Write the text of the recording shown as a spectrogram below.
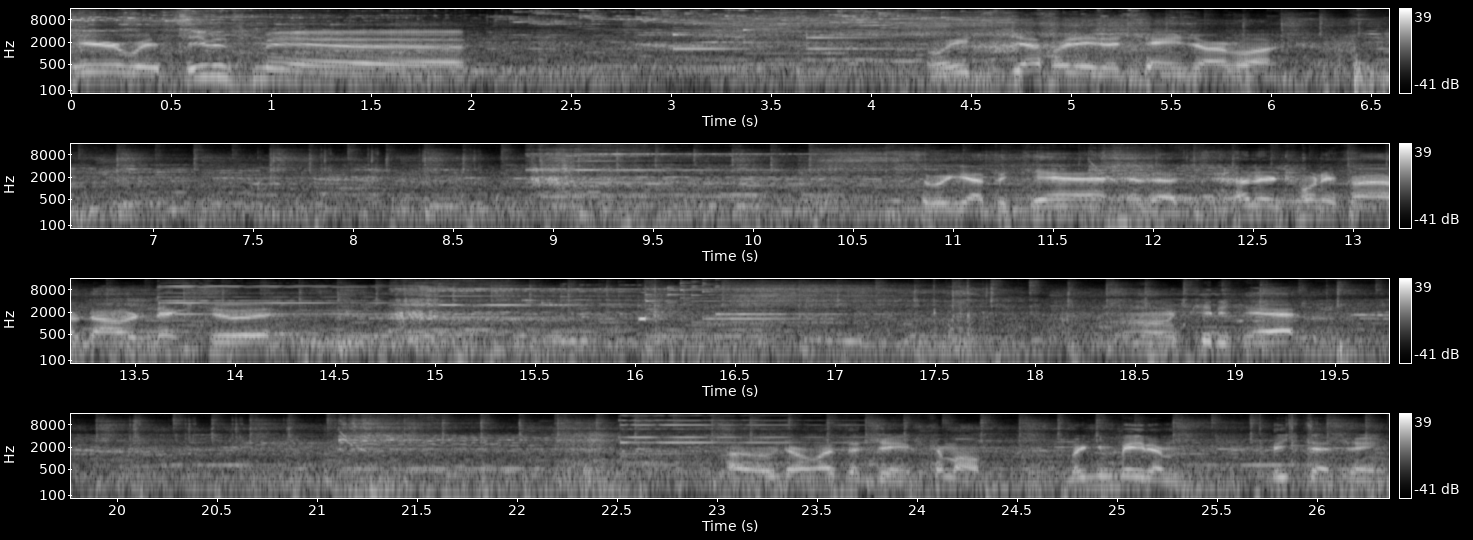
Here with Steven Smith. We definitely need to change our luck. So we got the cat and that's $125 next to it. Oh, kitty cat. Oh, don't let that jinx. Come on. We can beat him. Beat that jinx.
